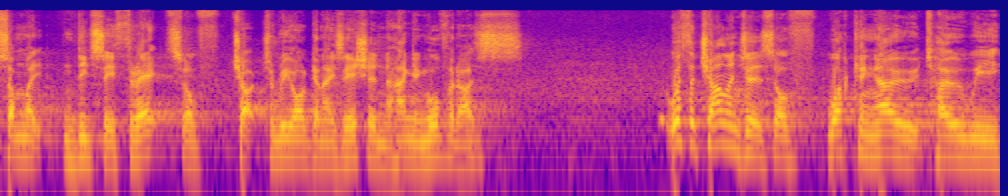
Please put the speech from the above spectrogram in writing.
some might indeed say threats of church reorganisation hanging over us, with the challenges of working out how we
